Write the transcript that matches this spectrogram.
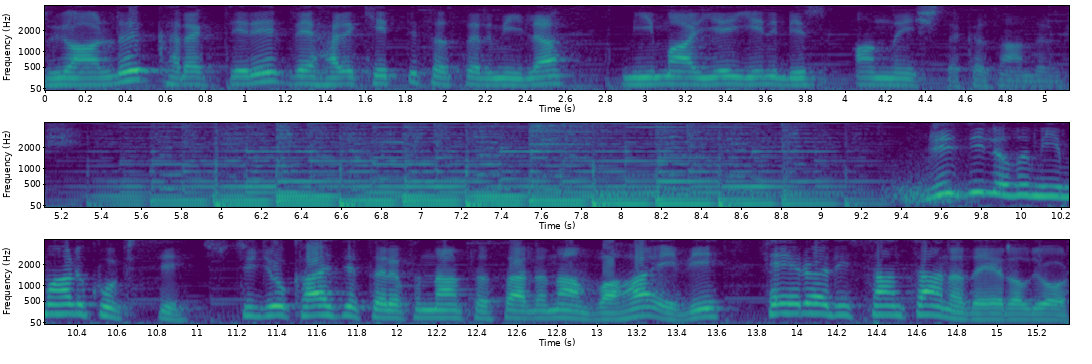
duyarlı karakteri ve hareketli tasarımıyla mimariye yeni bir anlayış da kazandırmış. Brezilyalı Mimarlık Ofisi, Stüdyo Kaiser tarafından tasarlanan Vaha Evi, Feira di Santana'da yer alıyor.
